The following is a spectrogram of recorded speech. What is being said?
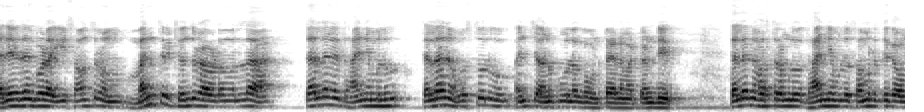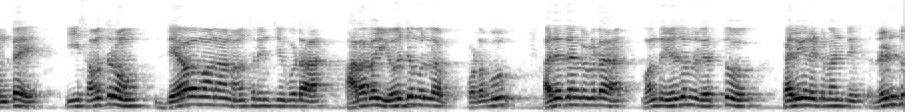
అదేవిధంగా కూడా ఈ సంవత్సరం మంత్రి చంద్రుడు అవడం వల్ల తెల్లని ధాన్యములు తెల్లని వస్తువులు మంచి అనుకూలంగా ఉంటాయన్నమాటండి తెల్లని వస్త్రములు ధాన్యములు సమృద్ధిగా ఉంటాయి. ఈ సంవత్సరం దేవమానాన్ని అనుసరించి కూడా అరవై యోజముల పొడవు అదేవిధంగా కూడా వంద యోజముల ఎత్తు కలిగినటువంటి రెండు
